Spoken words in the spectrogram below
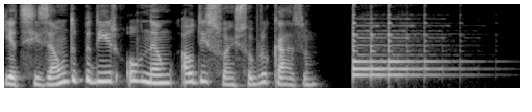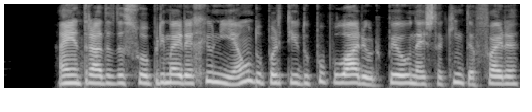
e a decisão de pedir ou não audições sobre o caso. À entrada da sua primeira reunião do Partido Popular Europeu nesta quinta-feira,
